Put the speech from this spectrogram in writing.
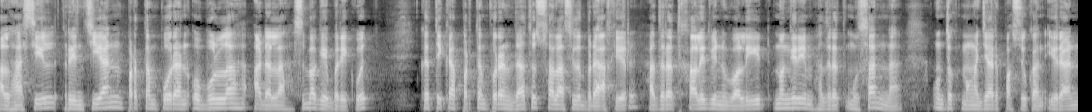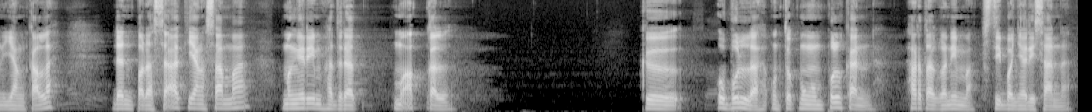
Alhasil, rincian pertempuran Ubullah adalah sebagai berikut. Ketika pertempuran Datus Salasil berakhir, Hadrat Khalid bin Walid mengirim Hadrat Musanna untuk mengejar pasukan Iran yang kalah dan pada saat yang sama mengirim Hadrat Muakkal ke Ubullah untuk mengumpulkan harta ghanimah setibanya di sana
